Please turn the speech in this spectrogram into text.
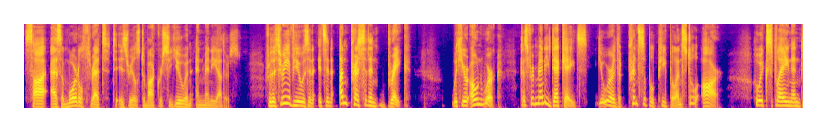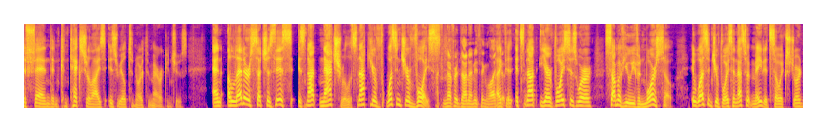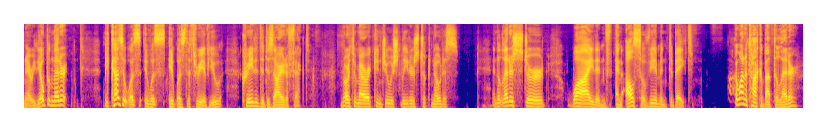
saw as a mortal threat to Israel's democracy, you and, and many others. For the three of you, it's an, it's an unprecedented break with your own work, because for many decades, you were the principal people, and still are, who explain and defend and contextualize Israel to North American Jews. And a letter such as this is not natural. It's not your wasn't your voice. I've never done anything like, like it. It's not your voices were some of you even more so. It wasn't your voice, and that's what made it so extraordinary. The open letter, because it was it was it was the three of you, created the desired effect. North American Jewish leaders took notice, and the letter stirred wide and and also vehement debate. I want to talk about the letter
